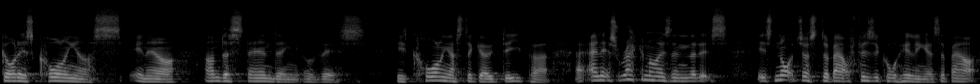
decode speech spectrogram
God is calling us in our understanding of this. He's calling us to go deeper. And it's recognizing that it's, it's not just about physical healing, it's about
